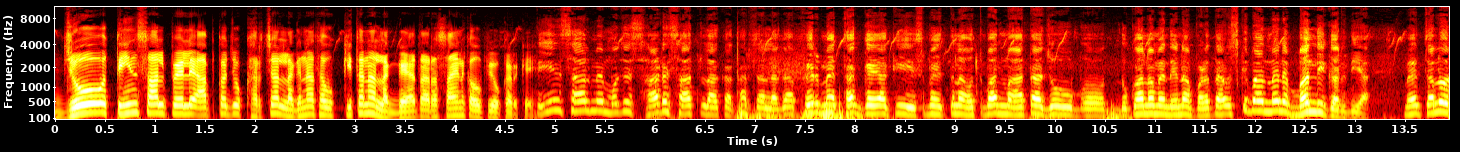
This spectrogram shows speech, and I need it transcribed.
जो तीन साल पहले आपका जो खर्चा लगना था वो कितना लग गया था रसायन का उपयोग करके? तीन साल में मुझे साढ़े सात लाख का खर्चा लगा फिर मैं थक गया कि इसमें इतना उत्पादन आता जो दुकानों में देना पड़ता है उसके बाद मैंने बंद ही कर दिया। मैं चलो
